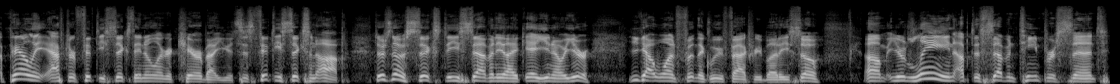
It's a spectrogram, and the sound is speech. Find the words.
apparently after 56 they no longer care about you. It says 56 and up. There's no 60 70 like hey you know you're you got one foot in the glue factory buddy. So um, you're lean up to 17%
